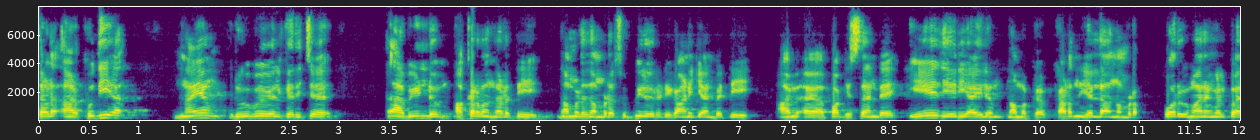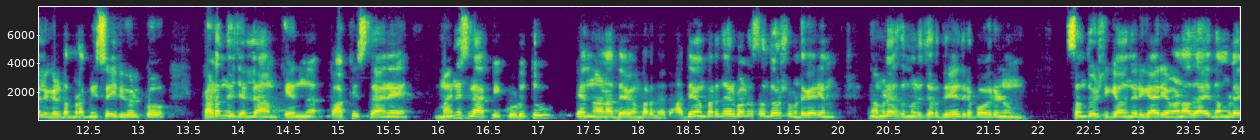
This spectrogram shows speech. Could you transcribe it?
തട പുതിയ നയം രൂപവൽക്കരിച്ച് വീണ്ടും അക്രമം നടത്തി നമ്മൾ നമ്മുടെ സുപ്പീരിയോറിറ്റി കാണിക്കാൻ പറ്റി. പാകിസ്ഥാന്റെ ഏത് ഏരിയയിലും നമുക്ക് കടന്നു ചെല്ലാം നമ്മുടെ പോർ വിമാനങ്ങൾക്കോ അല്ലെങ്കിൽ നമ്മുടെ മിസൈലുകൾക്കോ കടന്നു ചെല്ലാം എന്ന് പാകിസ്ഥാനെ മനസ്സിലാക്കി കൊടുത്തു എന്നാണ് അദ്ദേഹം പറഞ്ഞത്. അദ്ദേഹം പറഞ്ഞതിൽ വളരെ സന്തോഷമുണ്ട്. കാര്യം നമ്മളെ സംബന്ധിച്ചിടത്തോളം ഏതൊരു പൗരനും സന്തോഷിക്കാവുന്ന ഒരു കാര്യമാണ്. അതായത് നമ്മളെ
